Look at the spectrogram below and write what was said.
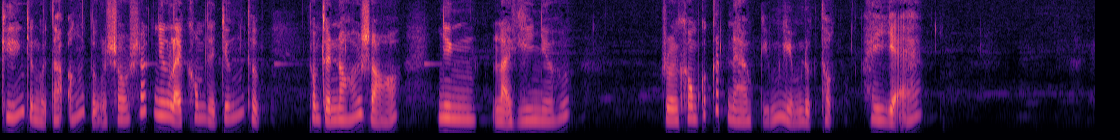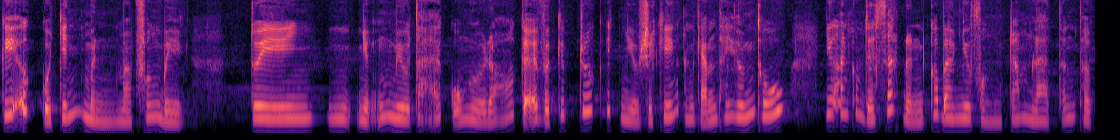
khiến cho người ta ấn tượng sâu sắc nhưng lại không thể chứng thực, không thể nói rõ, nhưng lại ghi nhớ. Rồi không có cách nào kiểm nghiệm được thật hay giả. Ký ức của chính mình mà phân biệt, tuy những miêu tả của người đó kể về kiếp trước ít nhiều sẽ khiến anh cảm thấy hứng thú, nhưng anh không thể xác định có bao nhiêu phần trăm là thân thực.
